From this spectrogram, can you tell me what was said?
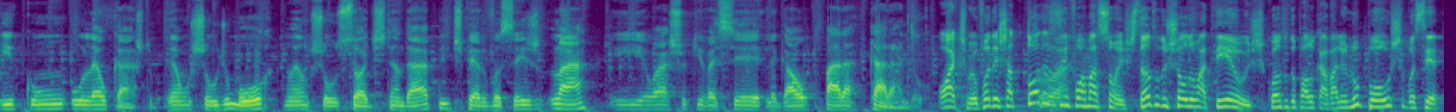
e com o Léo Castro. É um show de humor, não é um show só de stand-up. Espero vocês lá. E eu acho que vai ser legal para caralho. Ótimo, eu vou deixar todas as informações, tanto do show do Matheus quanto do Paulo Carvalho, no post. Você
